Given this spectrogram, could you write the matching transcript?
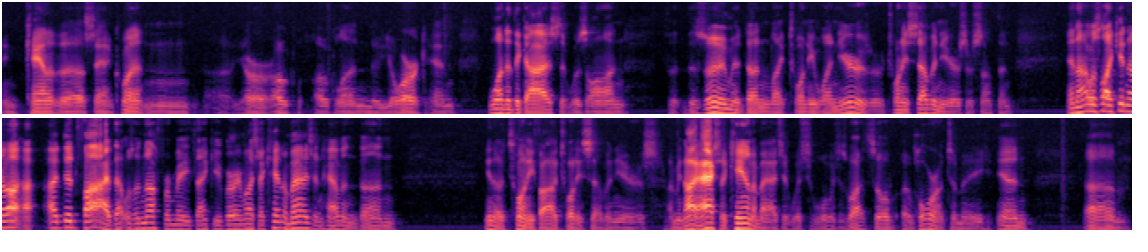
in Canada, San Quentin, uh, or Oakland Oakland, New York, and one of the guys that was on the, the Zoom had done like 21 years or 27 years or something. And I was like, you know, I, I did five. That was enough for me. Thank you very much. I can't imagine having done, you know, 25, 27 years. I mean, I actually can't imagine, which, which is why it's so abhorrent to me. And, um,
